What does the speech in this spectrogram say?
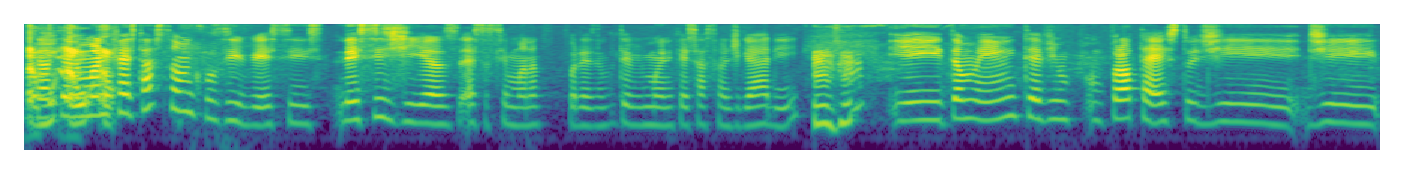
Tá tendo é, um- é, manifestação, inclusive, esses, nesses dias, essa semana, por exemplo, teve manifestação de Gari. Uhum. E também teve um, um protesto de, de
